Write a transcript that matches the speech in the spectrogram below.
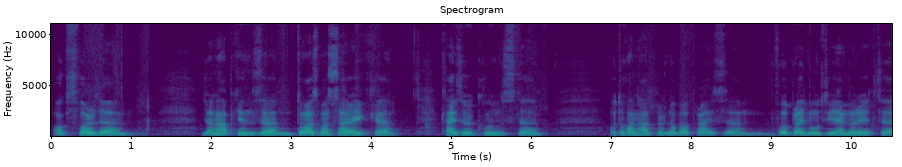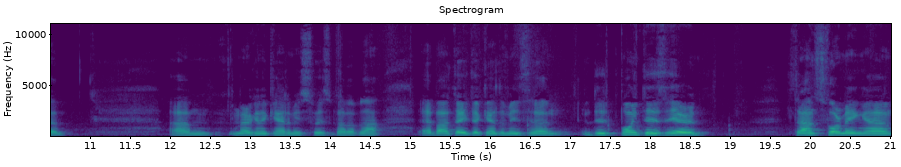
Oxford, uh, John Hopkins, um, Thomas Masaryk, uh, Kaiser Kunst, uh, Otto von Habsburg Nobel Prize, um, Fulbright Multi-Emerit, uh, um, American Academy, Swiss, blah, blah, blah, about eight academies. Um, the point is here transforming uh,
